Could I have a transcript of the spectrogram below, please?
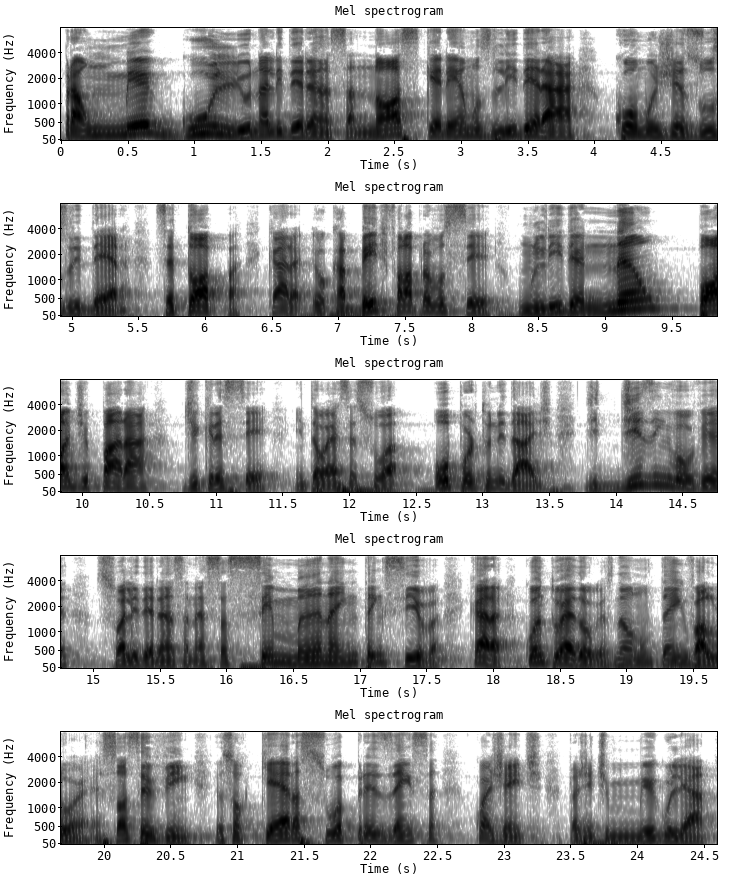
para um mergulho na liderança. Nós queremos liderar como Jesus lidera. Você topa? Cara, eu acabei de falar para você, um líder não pode parar de crescer. Então essa é a sua oportunidade de desenvolver sua liderança nessa semana intensiva. Cara, quanto é, Douglas? Não, não tem valor, é só você vir. Eu só quero a sua presença com a gente para a gente mergulhar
